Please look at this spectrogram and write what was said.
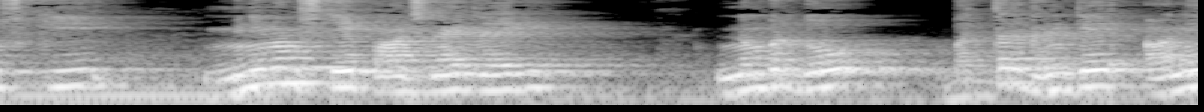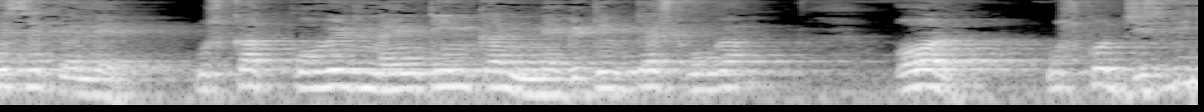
उसकी मिनिमम स्टे पाँच नाइट रहेगी। नंबर दो, बहत्तर घंटे आने से पहले उसका कोविड 19 का नेगेटिव टेस्ट होगा और उसको जिस भी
